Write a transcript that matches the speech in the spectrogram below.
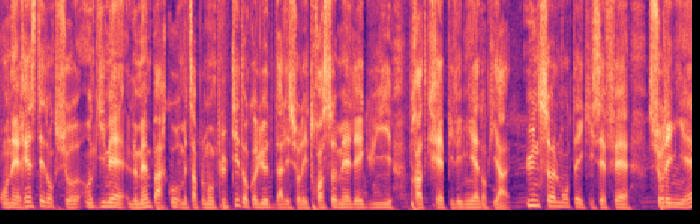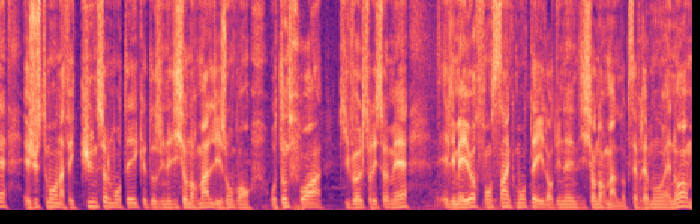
On est resté donc sur, en guillemets, le même parcours, mais simplement plus petit. Donc au lieu d'aller sur les trois sommets, l'aiguille, Prat, Crêpe et les Miets, donc il y a une seule montée qui s'est faite sur les Miets. Et justement, on n'a fait qu'une seule montée, que dans une édition normale, les gens vont autant de fois qu'ils veulent sur les sommets. Et les meilleurs font cinq montées lors d'une édition normale. Donc c'est vraiment énorme.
